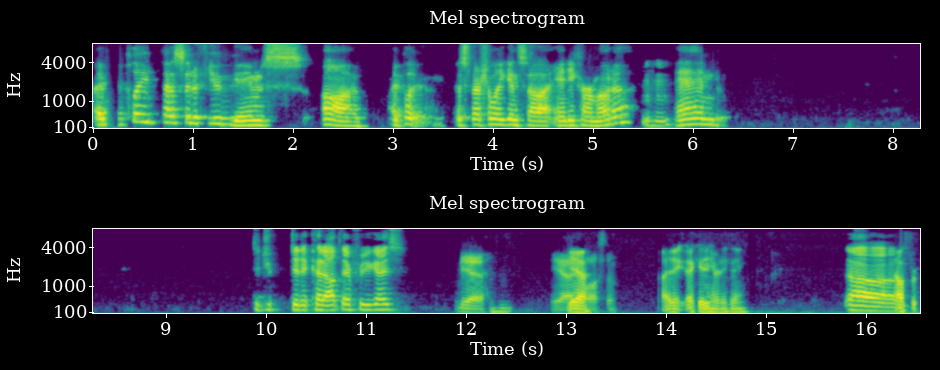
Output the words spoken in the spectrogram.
I played tested a few games. Uh, I played especially against uh, Andy Carmona, hmm and Did you did it cut out there for you guys? yeah. Yeah, Yeah. I lost him. I didn't I couldn't hear anything. Um, Alfred,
